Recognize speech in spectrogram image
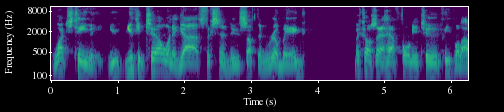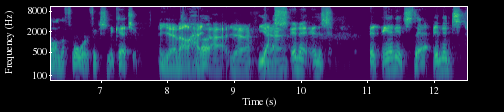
watch TV. You you can tell when a guy's fixing to do something real big because they have 42 people out on the floor fixing to catch him. Yeah, I hate Uh, that. Yeah. Yes, and, it, and it's and, and it's that, and it's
